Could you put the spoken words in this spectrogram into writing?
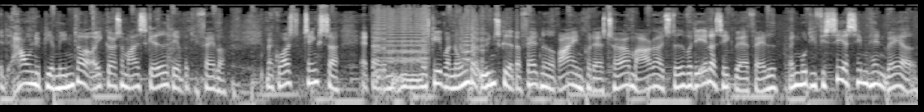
at havlene bliver mindre og ikke gør så meget skade der, hvor de falder. Man kunne også tænke sig, at der måske var nogen, der ønskede, at der faldt noget regn på deres tørre marker et sted, hvor det ellers ikke var faldet. Man modificerer simpelthen vejret.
